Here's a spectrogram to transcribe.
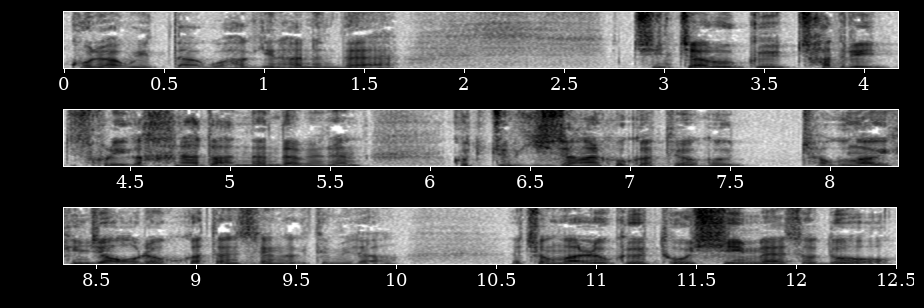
고려하고 있다고 하긴 하는데 진짜로 그 차들이 소리가 하나도 안 난다면은 그것도 좀 이상할 것 같아요. 그 적응하기 굉장히 어려울 것 같다는 생각이 듭니다. 정말로 그 도심에서도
